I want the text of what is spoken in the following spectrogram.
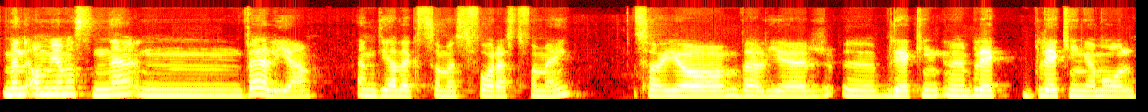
men om jag måste mm, välja en dialekt som är svårast för mig så jag väljer uh, Bleking, uh, Blek, Blekingamål.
